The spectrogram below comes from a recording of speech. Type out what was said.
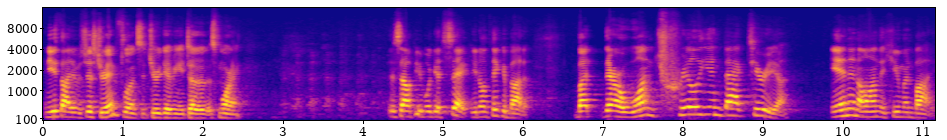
and you thought it was just your influence that you were giving each other this morning. this is how people get sick. You don't think about it. But there are one trillion bacteria in and on the human body.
